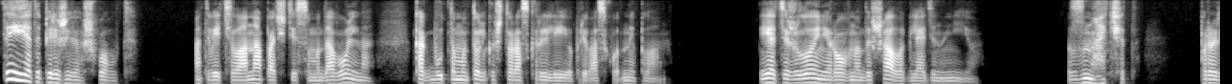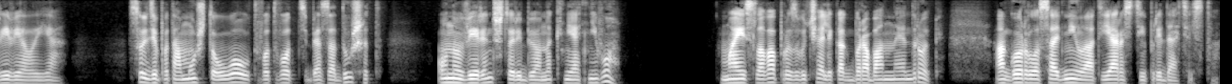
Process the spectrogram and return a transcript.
«Ты это переживешь, Уолт», — ответила она почти самодовольно, как будто мы только что раскрыли ее превосходный план. Я тяжело и неровно дышала, глядя на нее. «Значит», — проревела я, — «судя по тому, что Уолт вот-вот тебя задушит, он уверен, что ребенок не от него». Мои слова прозвучали как барабанная дробь, а горло соднило от ярости и предательства.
